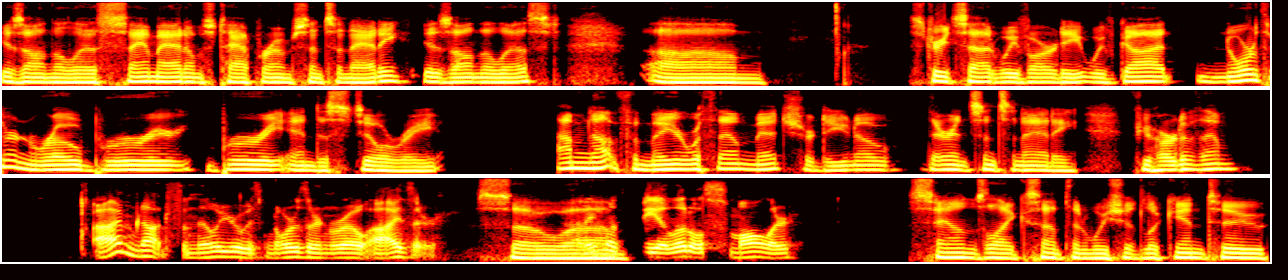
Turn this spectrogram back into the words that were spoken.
is on the list. Sam Adams Tap Room Cincinnati is on the list. Um, Street side, we've already we've got Northern Row Brewery Brewery and Distillery. I'm not familiar with them, Mitch, or do you know they're in Cincinnati? Have you heard of them? I'm not familiar with Northern Row either. So they um, must be a little smaller. sounds like something we should look into.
